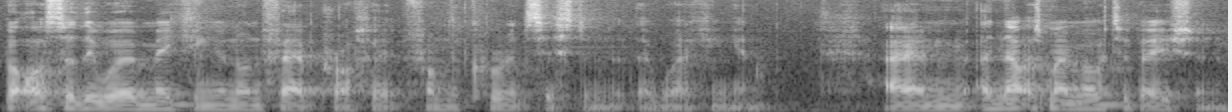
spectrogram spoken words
but also they were making an unfair profit from the current system that they're working in. Um, and that was my motivation.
